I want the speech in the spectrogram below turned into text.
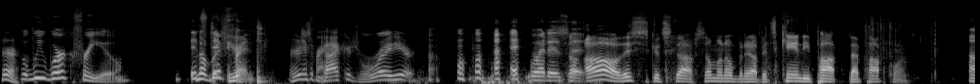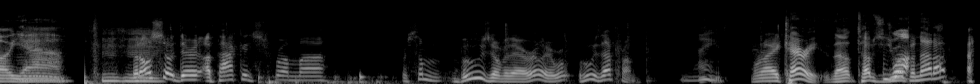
Here. but we work for you. it's No, but here- different. Here's Different. the package right here. what is So- it? oh, this is good stuff. Someone opened it up. It's candy pop, that popcorn. Oh yeah. Mm. Mhm. But also there a package from uh for some booze over there earlier. Who- Who is that from? Nice. Mariah Carey. Now, Tubbs, did you Well- open that up?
